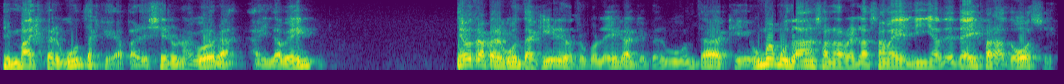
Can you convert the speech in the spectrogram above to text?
Tem mais perguntas que apareceram agora, ainda bem. Tem outra pergunta aqui de outro colega que pergunta que uma mudança na relação é linha de 10 para 12,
